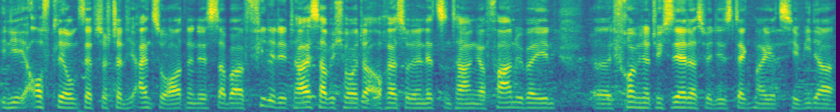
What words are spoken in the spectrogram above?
in die Aufklärung selbstverständlich einzuordnen ist. Aber viele Details habe ich heute auch erst in den letzten Tagen erfahren über ihn. Äh, ich freue mich natürlich sehr, dass wir dieses Denkmal jetzt hier wieder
